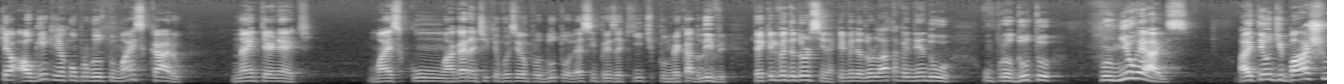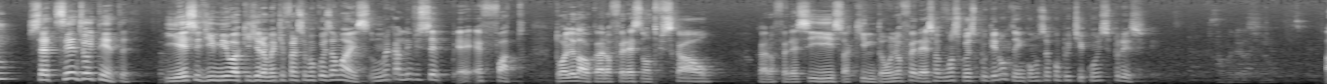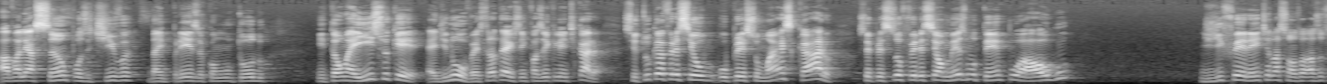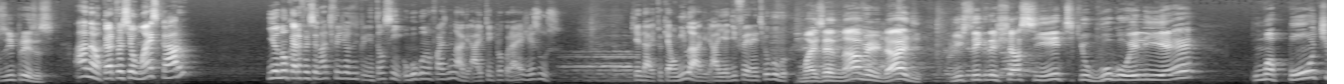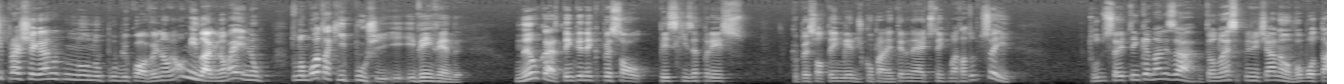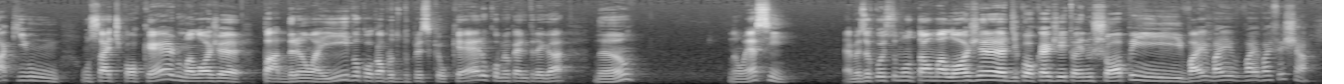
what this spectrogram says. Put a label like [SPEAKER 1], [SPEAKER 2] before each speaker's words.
[SPEAKER 1] que alguém que já comprou um produto mais caro na internet, mas com a garantia que eu vou receber um produto dessa empresa aqui, tipo no Mercado Livre, tem aquele vendedor sim, né? aquele vendedor lá tá vendendo um produto por mil reais. Aí tem um de baixo, 780. E esse de mil aqui geralmente oferece uma coisa a mais. No Mercado Livre isso é, é, é fato. Então olha lá, o cara oferece nota fiscal, o cara oferece isso, aquilo. Então ele oferece algumas coisas porque não tem como você competir com esse preço. Avaliação. Avaliação positiva da empresa como um todo. Então é isso que é de novo, é estratégia. Tem que fazer cliente, cara. Se tu quer oferecer o, preço mais caro, você precisa oferecer ao mesmo tempo algo de diferente em relação às outras empresas.
[SPEAKER 2] Ah, não, eu quero oferecer o mais caro e eu não quero oferecer nada diferente das empresas. Então, sim, o Google não faz milagre. Aí tem que procurar é Jesus. Que daí tu quer um milagre. Aí é diferente que o Google.
[SPEAKER 1] Mas é, na verdade, a gente tem que deixar ciente que o Google, ele é uma ponte para chegar no, no, no público-alvo. Ele não é um milagre. Não vai, não, tu não bota aqui, puxa e, e vem venda. Não, cara, tem que entender que o pessoal pesquisa preço, que o pessoal tem medo de comprar na internet, tem que matar tudo isso aí. Tudo isso aí tem que analisar. Então não é simplesmente, ah não, vou botar aqui um, um site qualquer, numa loja padrão aí, vou colocar um produto preço que eu quero, como eu quero entregar. Não, não é assim. É a mesma coisa tu montar uma loja de qualquer jeito aí no shopping e vai, vai, vai, vai fechar.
